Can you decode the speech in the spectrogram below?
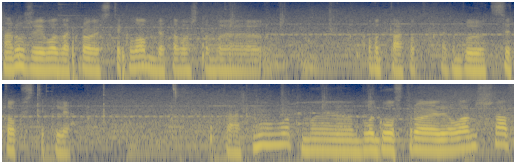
снаружи его закрою стеклом для того, чтобы вот так вот, как будет цветок в стекле. Так, ну вот мы благоустроили ландшафт,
